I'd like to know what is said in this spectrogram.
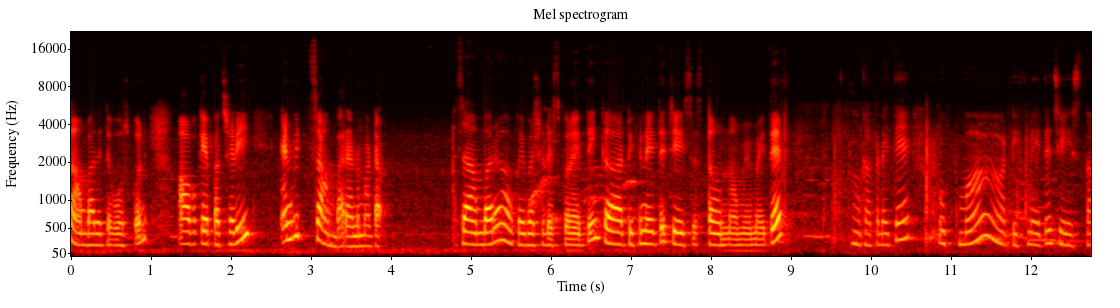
సాంబార్ అయితే పోసుకొని ఆవకాయ పచ్చడి అండ్ విత్ సాంబార్ అనమాట సాంబారు ఆవకాయ పచ్చడి వేసుకొని అయితే ఇంకా టిఫిన్ అయితే చేసేస్తూ ఉన్నాం మేమైతే. ఇంకా అక్కడైతే ఉప్మా టిఫిన్ అయితే చేస్తూ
